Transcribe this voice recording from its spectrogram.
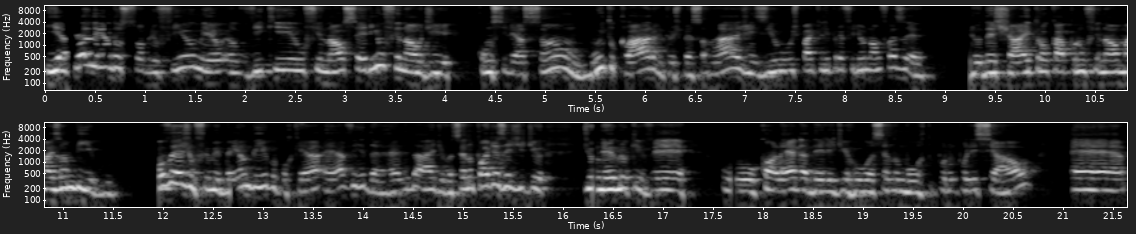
E até lendo sobre o filme, eu, eu vi que o final seria um final de conciliação muito claro entre os personagens e o Spike Lee preferiu não fazer. Preferiu deixar e trocar por um final mais ambíguo. Eu vejo um filme bem ambíguo, porque é, é a vida, é a realidade. Você não pode exigir de, de, um negro que vê o colega dele de rua sendo morto por um policial, é,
